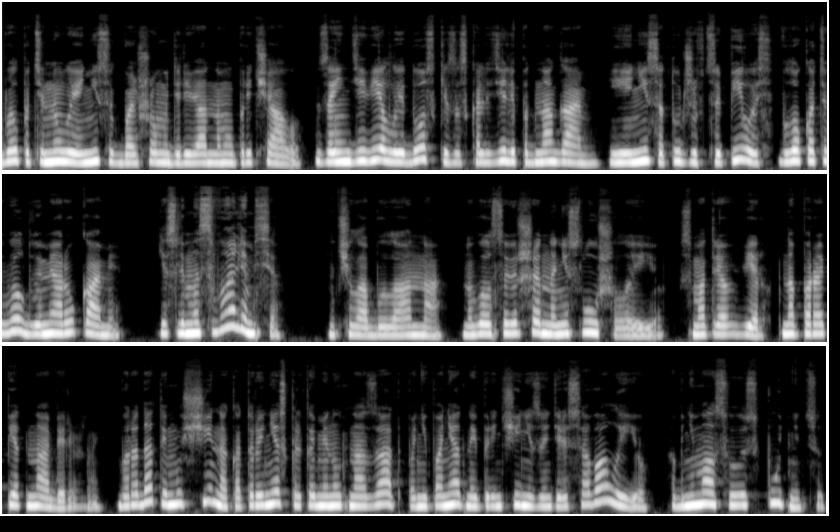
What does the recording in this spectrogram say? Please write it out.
Вэл потянула Эниса к большому деревянному причалу. Заиндевелые доски заскользили под ногами, и Эниса тут же вцепилась в локоть Вэл двумя руками. «Если мы свалимся...» — начала была она, но Вэл совершенно не слушала ее, смотря вверх, на парапет набережной. Бородатый мужчина, который несколько минут назад по непонятной причине заинтересовал ее, обнимал свою спутницу,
